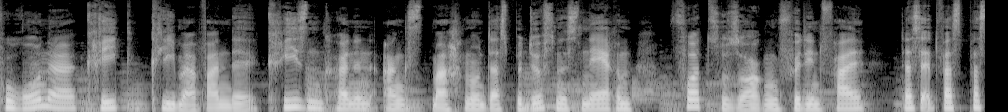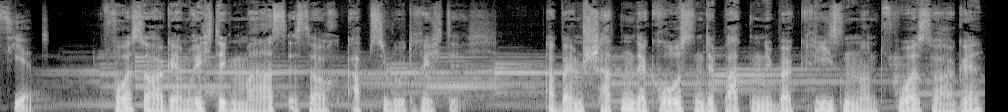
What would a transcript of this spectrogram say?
Corona, Krieg, Klimawandel. Krisen können Angst machen und das Bedürfnis nähren, vorzusorgen für den Fall, dass etwas passiert. Vorsorge im richtigen Maß ist auch absolut richtig. Aber im Schatten der großen Debatten über Krisen und Vorsorge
